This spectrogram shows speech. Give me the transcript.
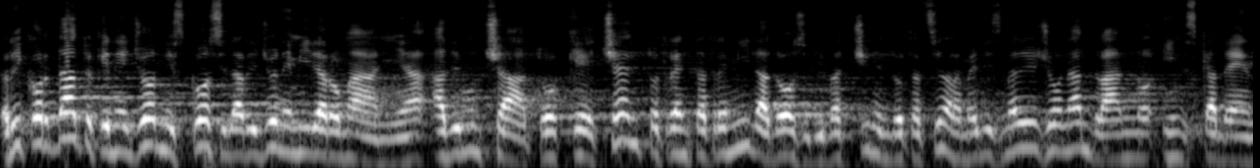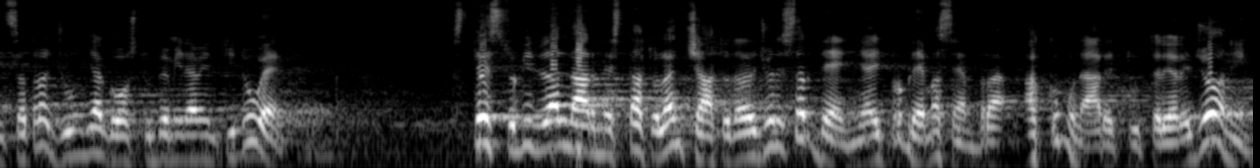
Ricordato che nei giorni scorsi la Regione Emilia-Romagna ha denunciato che 133.000 dosi di vaccino in dotazione alla medesima Regione andranno in scadenza tra giugno e agosto 2022 Stesso video d'allarme è stato lanciato dalla Regione Sardegna e il problema sembra accomunare tutte le regioni.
